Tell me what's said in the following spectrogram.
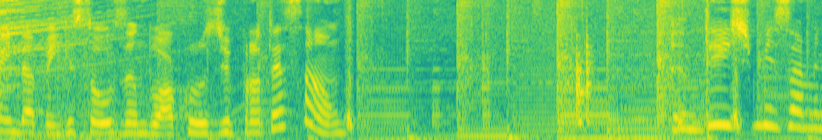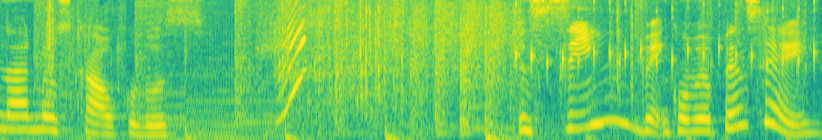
Ainda bem que estou usando óculos de proteção. Deixe-me examinar meus cálculos. Sim, bem como eu pensei.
